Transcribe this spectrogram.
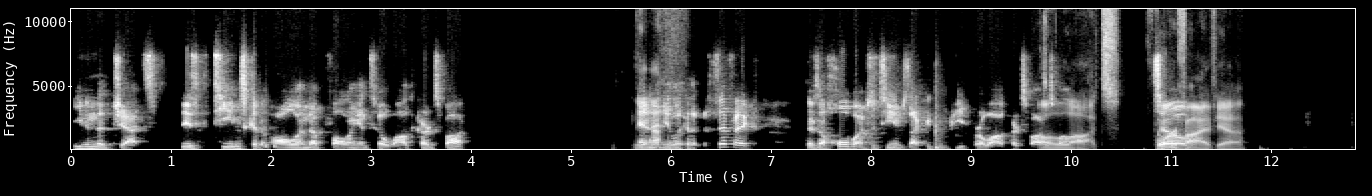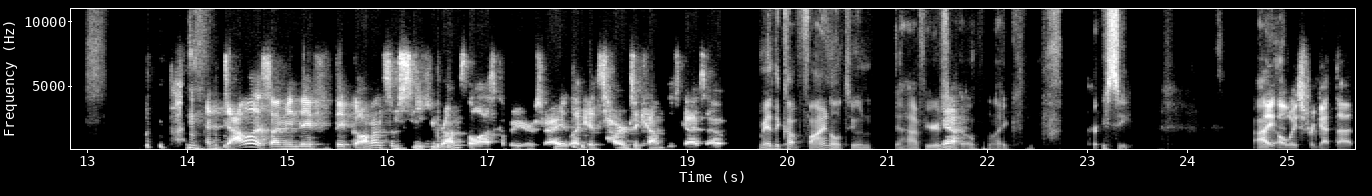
even the Jets. These teams could all end up falling into a wild card spot. And then you look at the Pacific, there's a whole bunch of teams that could compete for a wild card spot a as well. lot. Four So- or five, yeah. And Dallas, I mean, they've they've gone on some sneaky runs the last couple of years, right? Like it's hard to count these guys out. Made the cup final two and a half years Yeah. ago. Like crazy. I always forget that.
